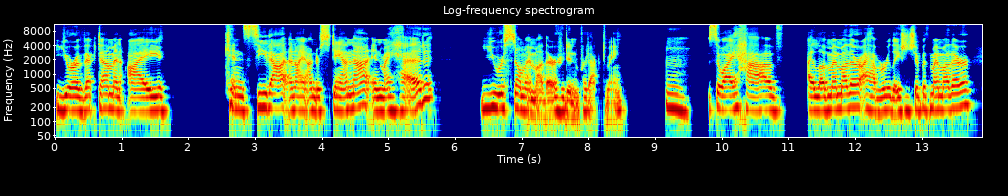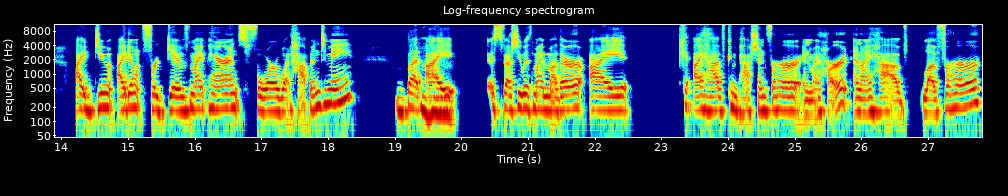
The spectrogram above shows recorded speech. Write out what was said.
you're a victim and I can see that and I understand that in my head, you were still my mother who didn't protect me. Mm. So I have, I love my mother. I have a relationship with my mother. I do, I don't forgive my parents for what happened to me, but mm-hmm. I, especially with my mother, I, I have compassion for her in my heart and I have love for her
